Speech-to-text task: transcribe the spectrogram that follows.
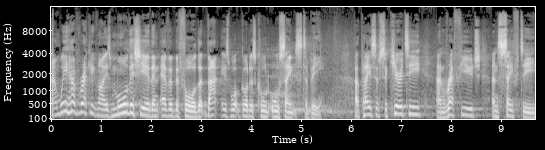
And we have recognized more this year than ever before that that is what God has called All Saints to be a place of security and refuge and safety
